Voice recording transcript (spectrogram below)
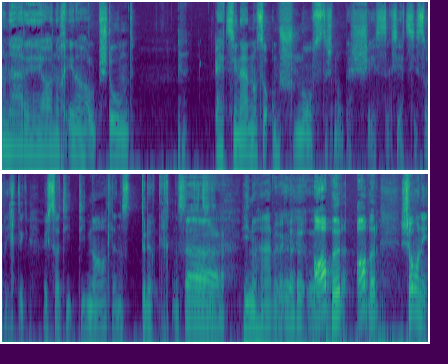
Und dann, ja, nach eineinhalb Stunden hat sie dann noch so am Schluss, das war noch beschissen, gewesen, hat sie so richtig, weißt du, so die, die Nadeln noch so drückt, noch so Äh. hin und her bewegt. aber, aber, schon als ich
